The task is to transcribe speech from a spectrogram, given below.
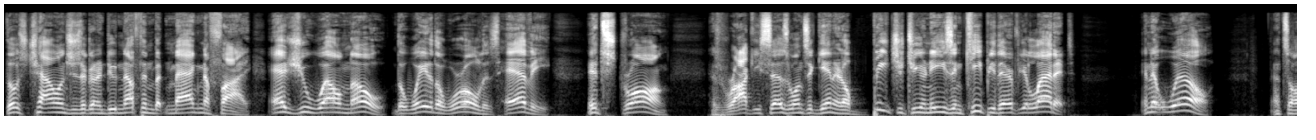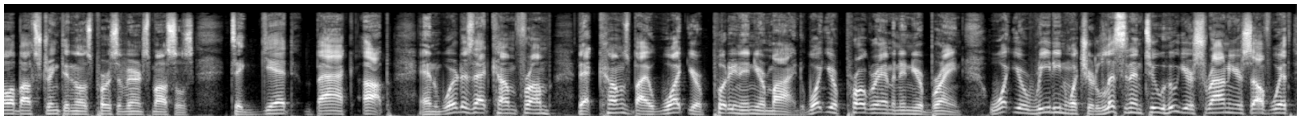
those challenges are going to do nothing but magnify. As you well know, the weight of the world is heavy, it's strong. As Rocky says once again, it'll beat you to your knees and keep you there if you let it. And it will. That's all about strengthening those perseverance muscles to get back up. And where does that come from? That comes by what you're putting in your mind, what you're programming in your brain, what you're reading, what you're listening to, who you're surrounding yourself with.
